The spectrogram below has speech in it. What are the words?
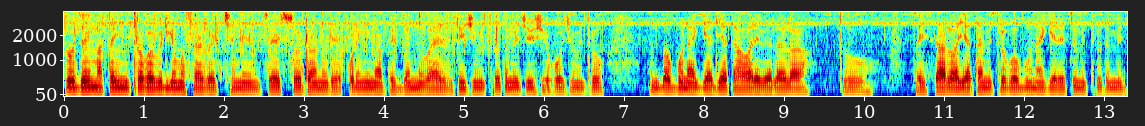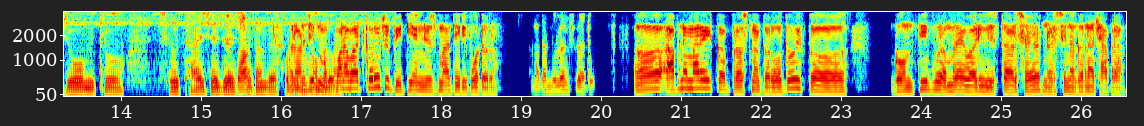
તો જય માતાજી મિત્રો આપણા વિડીયોમાં સ્વાગત છે ને જય સોઢાનું રેકોર્ડિંગના ભાઈ બંધ વાયરલ થયું છે મિત્રો તમે જોઈ શકો છો મિત્રો. અને બાબુના ગયા ગયા હતા સવારે વહેલા તો પૈસા હાલવા ગયા હતા મિત્રો બાબુના ઘેરે. તો મિત્રો તમે જુઓ મિત્રો શું થાય છે જય સોઢાનું રેકોર્ડિંગ રણજીત મકવાણા વાત કરું છું? પીટીએન ન્યૂઝમાંથી રિપોર્ટર હા તો બોલો શું હતું? અ, આપને મારે એક પ્રશ્ન કરવો હતો. એક ગોમતીપુર અમરાઈવાડી વિસ્તાર છે નરસિંહનગરના છાપરા.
